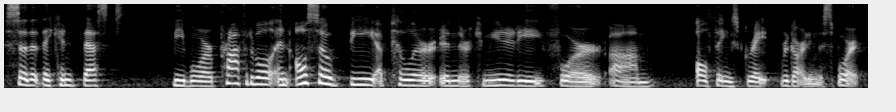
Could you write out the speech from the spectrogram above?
so that they can best be more profitable and also be a pillar in their community for um, all things great regarding the sport.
